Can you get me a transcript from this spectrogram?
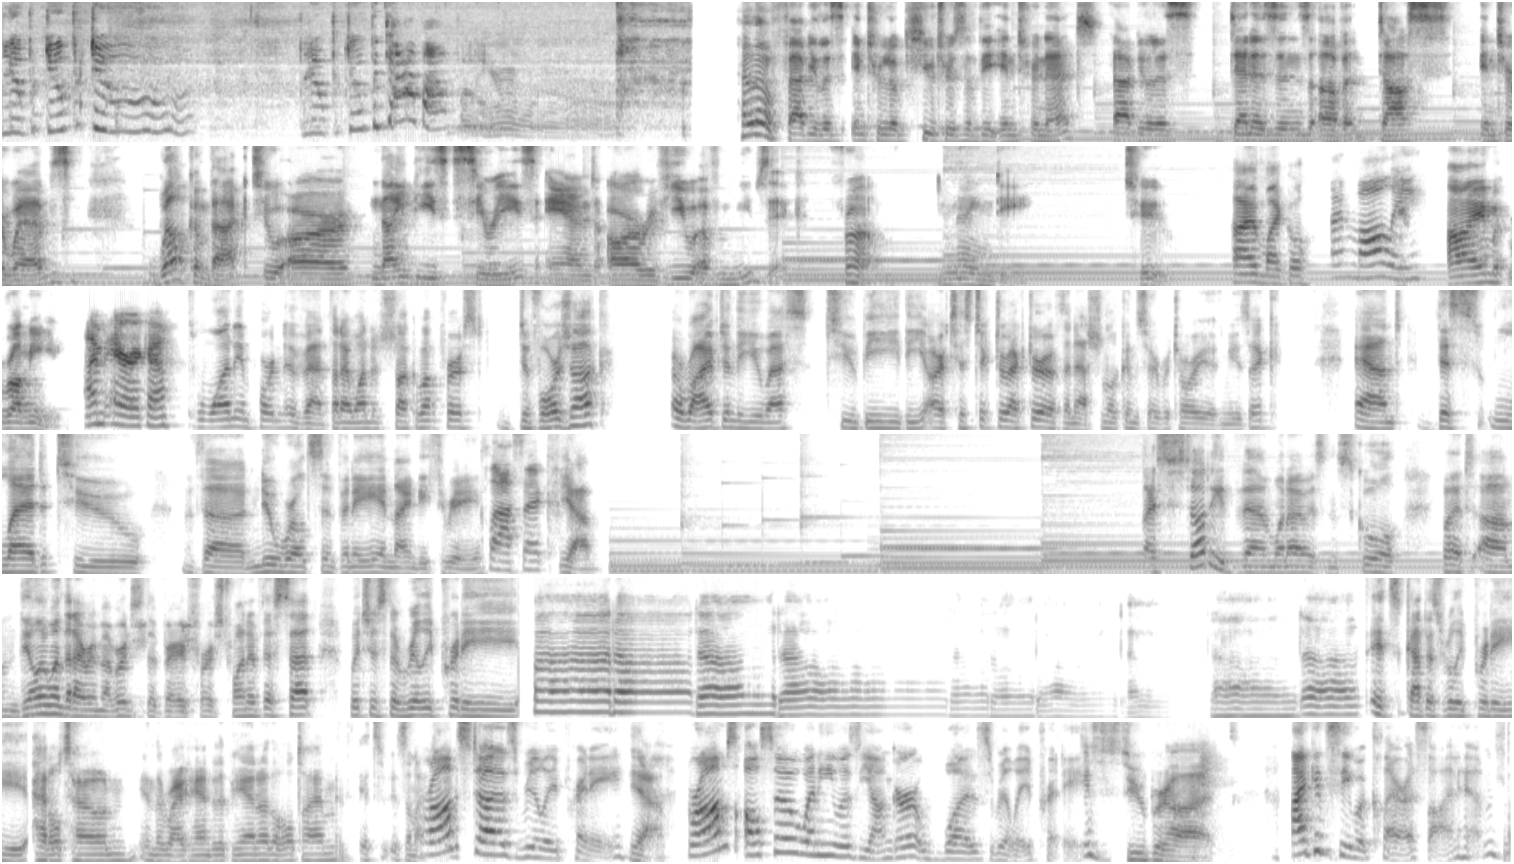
Bloop doop doo. Bloop doop da Hello, fabulous interlocutors of the internet, fabulous denizens of DOS interwebs. Welcome back to our 90s series and our review of music from 92. Hi, Michael. I'm Molly. I'm Rameen. I'm Erica. One important event that I wanted to talk about first. Dvorak arrived in the US to be the artistic director of the National Conservatory of Music. And this led to the New World Symphony in 93. Classic. Yeah. I studied them when I was in school, but um, the only one that I remembered is the very first one of this set, which is the really pretty. Uh, it's got this really pretty pedal tone in the right hand of the piano the whole time. It's it's a nice. Brahms does really pretty. Yeah, Brahms also, when he was younger, was really pretty. super hot. I could see what Clara saw in him.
